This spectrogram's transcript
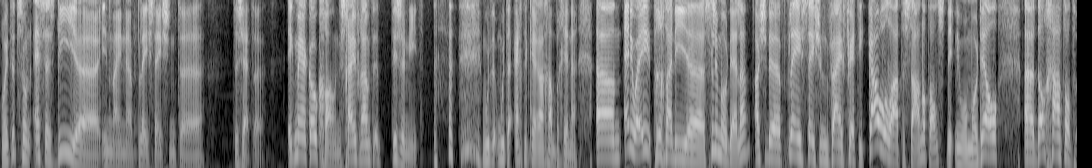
hoe heet het? Zo'n SSD uh, in mijn uh, PlayStation te, te zetten. Ik merk ook gewoon, de schijfruimte, het is er niet. moet, moet er echt een keer aan gaan beginnen. Um, anyway, terug naar die uh, slim modellen. Als je de PlayStation 5 verticaal wil laten staan, althans dit nieuwe model, dan gaat dat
